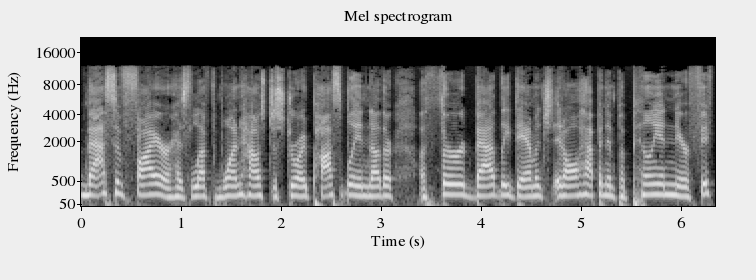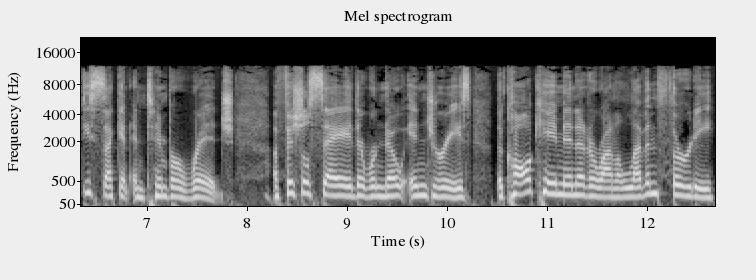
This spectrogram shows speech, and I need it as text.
massive fire has left one house destroyed, possibly another, a third badly damaged. It all happened in Papillion near 52nd and Timber Ridge. Officials say there were no injuries. The call came in at around 11:30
